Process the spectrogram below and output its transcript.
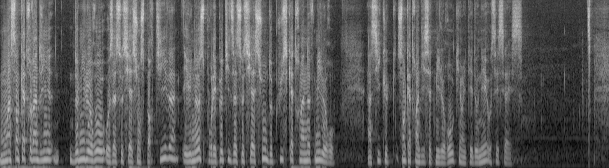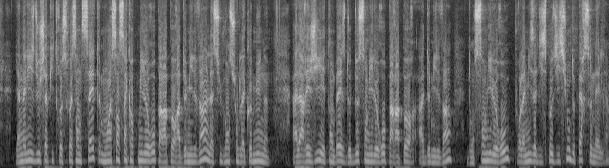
moins 182 000 euros aux associations sportives et une hausse pour les petites associations de plus 89 000 euros, ainsi que 197 000 euros qui ont été donnés au CCAS. L'analyse du chapitre 67, moins 150 000 euros par rapport à 2020, la subvention de la commune à la régie est en baisse de 200 000 euros par rapport à 2020, dont 100 000 euros pour la mise à disposition de personnel.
